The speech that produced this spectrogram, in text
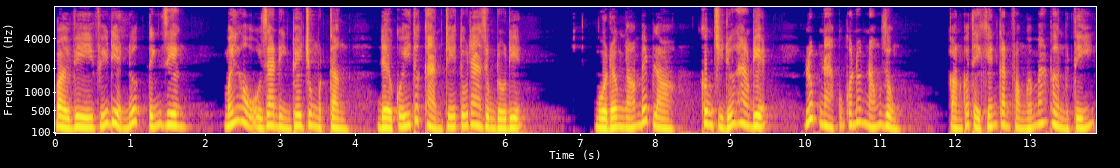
Bởi vì phí điện nước tính riêng, Mấy hộ gia đình thuê chung một tầng đều có ý thức hạn chế tối đa dùng đồ điện. Mùa đông nhóm bếp lò không chỉ đỡ hao điện, lúc nào cũng có nước nóng dùng, còn có thể khiến căn phòng ấm áp hơn một tí.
